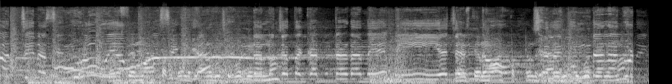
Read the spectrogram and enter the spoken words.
వచ్చిన సింహం అమ్మా. జత కట్టడమే మీ ఎజెండా. జనగుండల. గుడి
